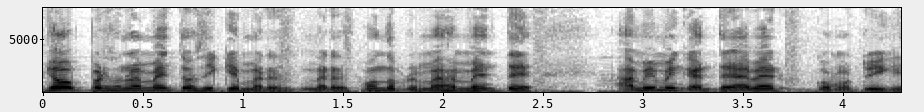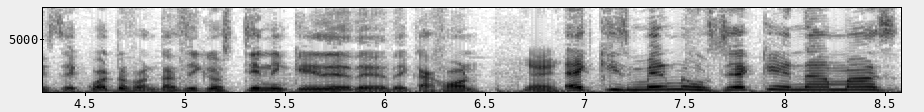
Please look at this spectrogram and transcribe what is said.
yo personalmente así que me, me respondo primeramente, a mí me encantaría ver, como tú dijiste, cuatro fantásticos tienen que ir de, de, cajón. X-Men me gustaría que nada más,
